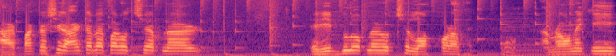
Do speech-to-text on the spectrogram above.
আর পাকরাশির আরেকটা ব্যাপার হচ্ছে আপনার রেটগুলো আপনার হচ্ছে লক করা থাকে হ্যাঁ? আমরা অনেকেই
